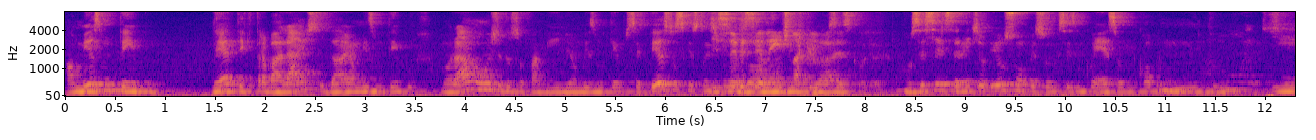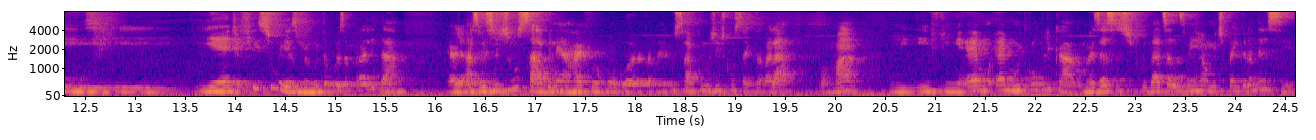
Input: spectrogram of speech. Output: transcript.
ao mesmo tempo né, ter que trabalhar e estudar, e ao mesmo tempo morar longe da sua família, ao mesmo tempo você ter suas questões E ser excelente naquilo que você individuais. Você ser excelente, eu, eu sou uma pessoa que vocês me conhecem, eu me cobro muito. Muito, E, e, e é difícil mesmo, é muita coisa para lidar. É, Às vezes a gente não sabe, né? A Rai formou agora também, não sabe como a gente consegue trabalhar, formar, e, enfim, é, é muito complicado. Mas essas dificuldades elas vêm realmente para engrandecer.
